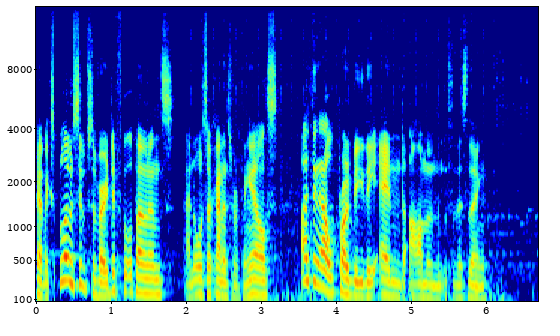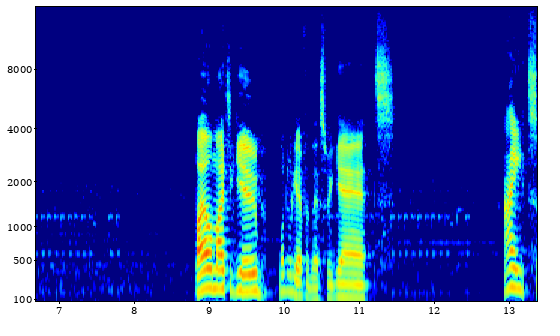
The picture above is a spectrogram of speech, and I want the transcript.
We have explosives for very difficult opponents, and autocannons for everything else. I think that'll probably be the end armament for this thing. By Almighty Cube, what do we get for this? We get... 8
